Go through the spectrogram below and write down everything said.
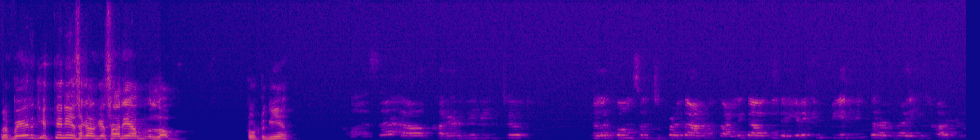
ਰਿਪੇਅਰ ਕੀਤੀ ਨਹੀਂ ਇਸ ਕਰਕੇ ਸਾਰੀਆਂ ਟੁੱਟ ਗਈਆਂ। ਸਰ ਖਰੜ ਦੇ ਵਿੱਚ ਨਗਰ ਕੌਂਸਲ ਚ ਪ੍ਰਧਾਨ ਅਕਾਲੀ ਦਲ ਦੀ ਰਹੀ ਹੈ ਲੇਕਿਨ ਫਿਰ ਵੀ ਖਰੜ ਦਾ ਇਹੀ ਹਾਲ ਹੈ।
